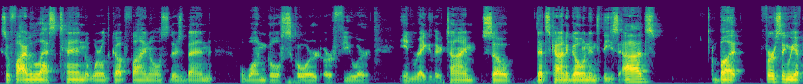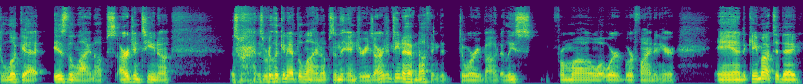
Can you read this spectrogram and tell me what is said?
so, five of the last 10 World Cup finals, there's been one goal scored or fewer in regular time. So, that's kind of going into these odds. But first thing we have to look at is the lineups. Argentina, as, as we're looking at the lineups and the injuries, Argentina have nothing to, to worry about, at least from uh, what we're, we're finding here. And it came out today.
